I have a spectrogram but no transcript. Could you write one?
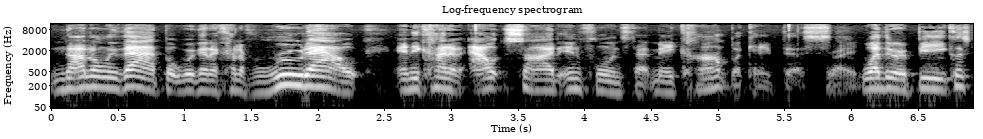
not only that, but we're going to kind of root out any kind of outside influence that may complicate this. Right. Whether it be, because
